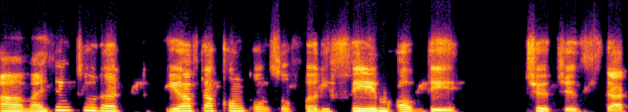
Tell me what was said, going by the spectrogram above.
Um, I think too that you have to account also for the fame of the churches that,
